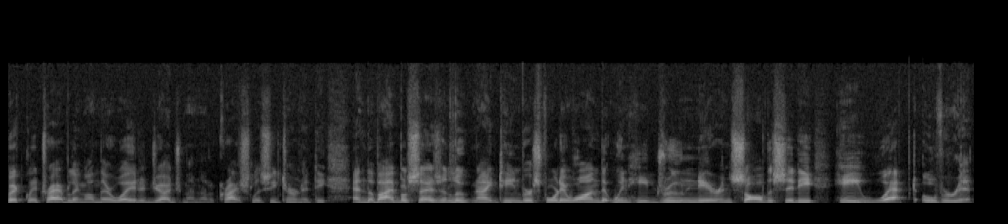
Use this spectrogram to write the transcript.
quickly traveling on their way to judgment and a Christless eternity. And the Bible says in Luke 19, verse 41, that when he drew near and saw the city, he wept over it.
